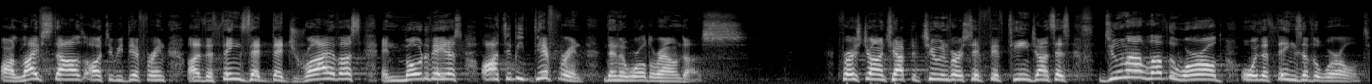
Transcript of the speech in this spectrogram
our lifestyles ought to be different, uh, the things that, that drive us and motivate us ought to be different than the world around us. 1 John chapter 2 and verse 15, John says, Do not love the world or the things of the world.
